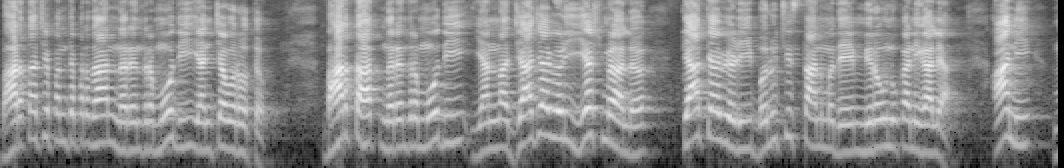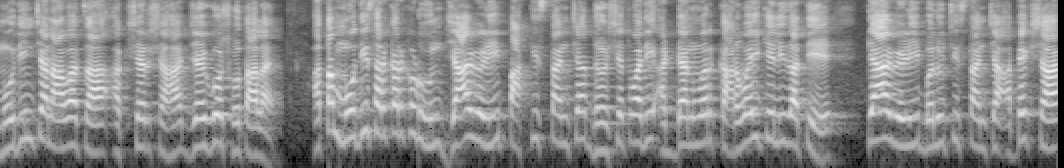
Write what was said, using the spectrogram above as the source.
भारताचे पंतप्रधान नरेंद्र मोदी यांच्यावर होतं. भारतात नरेंद्र मोदी यांना ज्या ज्यावेळी यश मिळालं त्या त्यावेळी बलुचिस्तानमध्ये मिरवणुका निघाल्या आणि मोदींच्या नावाचा अक्षरशः जयघोष होत आलाय. आता मोदी सरकारकडून ज्यावेळी पाकिस्तानच्या दहशतवादी अड्ड्यांवर कारवाई केली जाते त्यावेळी बलुचिस्तानच्या अपेक्षा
